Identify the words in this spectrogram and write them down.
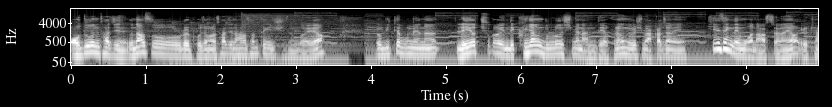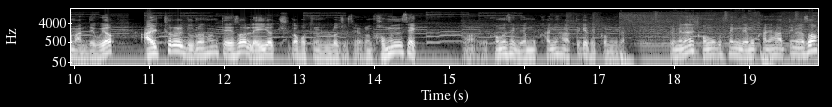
어두운 사진 은하수를 보정할 사진 하나 선택해 주시는 거예요 요 밑에 보면은 레이어 추가가 있는데 그냥 누르시면 안 돼요. 그냥 누르시면 아까 전에 흰색 네모가 나왔잖아요. 이렇게 하면 안 되고요. Alt를 누른 상태에서 레이어 추가 버튼을 눌러주세요. 그럼 검은색 어, 검은색 네모 칸이 하나 뜨게 될 겁니다. 그러면은 검은색 네모 칸이 하나 뜨면서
